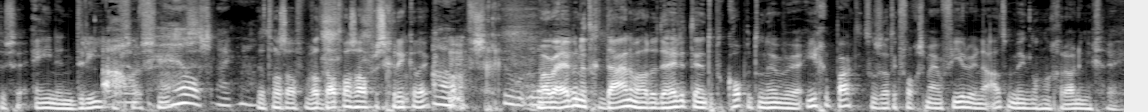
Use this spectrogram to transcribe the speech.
tussen 1 en 3 of Oh, zo s'nachts. hels lijkt me dat. Dat was al, wat, dat was al verschrikkelijk. Oh, afschuwelijk. Maar we hebben het gedaan en we hadden de hele tent op de kop. En toen hebben we ingepakt. Toen zat ik volgens mij om vier uur in de auto en ben ik nog naar Groningen gereden.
